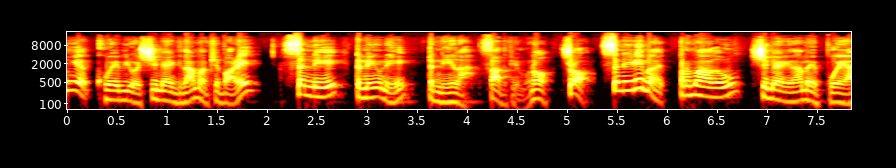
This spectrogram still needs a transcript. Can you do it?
၃ရက်ခွဲပြီးတော့ရှင်မြိုင်ကစားမှာဖြစ်ပါတယ်စနေတနင်္ဂနွေတနင်္လာစသဖြင့်ပေါ့နော်ဆိုတော့စနေနေ့မှာပထမဆုံးရှင်မြိုင်ကစားမယ့်ပွဲက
